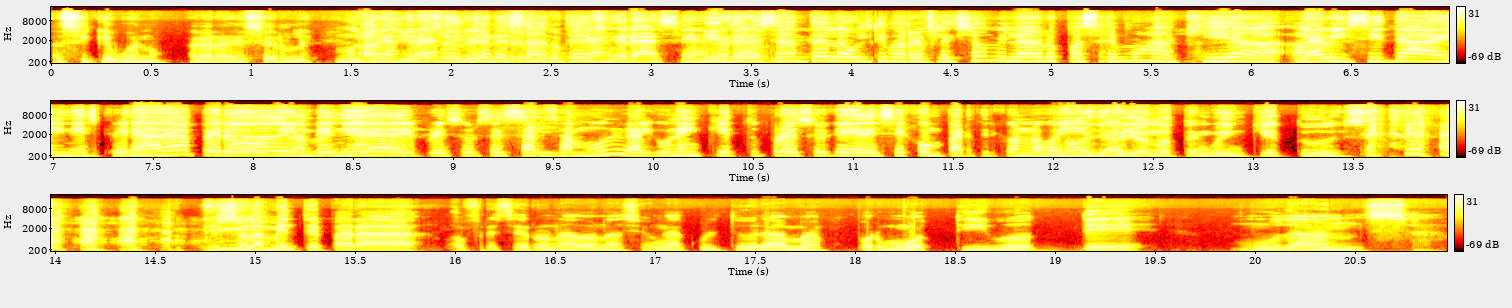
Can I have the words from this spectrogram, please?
Así que bueno, agradecerle. Muchas Angie, gracias. Interesante. Muchas gracias. Interesante la última reflexión, Milagros. Pasemos aquí a, a- La visita inesperada, Inesperada pero bienvenida del profesor César Sí. Zamudio. ¿Alguna inquietud, profesor, que desee compartir con los No, oyentes? ya yo no tengo inquietudes. es solamente para ofrecer una donación a Culturama por motivo de mudanza.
